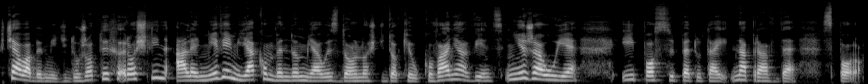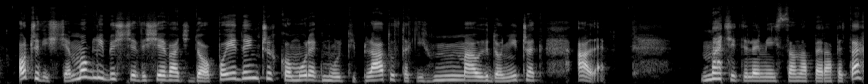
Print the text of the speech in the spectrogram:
chciałabym mieć dużo tych roślin, ale nie wiem, jaką będą miały zdolność do kiełkowania, więc nie żałuję i posypę tutaj naprawdę sporo. Oczywiście moglibyście wysiewać do pojedynczych komórek multiplatów, takich małych doniczek, ale Macie tyle miejsca na parapetach?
